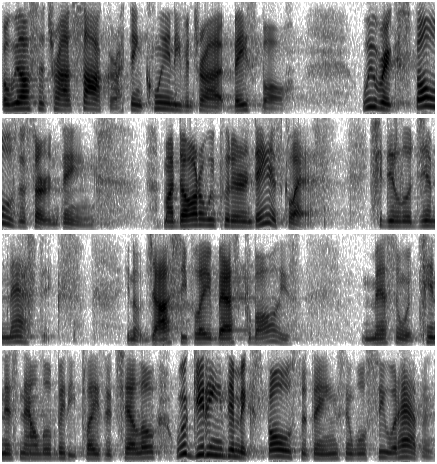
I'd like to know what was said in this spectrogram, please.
But we also tried soccer. I think Quinn even tried baseball. We were exposed to certain things. My daughter, we put her in dance class. She did a little gymnastics. You know, Josh, he played basketball. He's messing with tennis now a little bit. He plays the cello. We're getting them exposed to things, and we'll see what happens.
